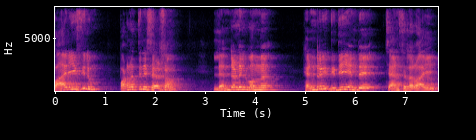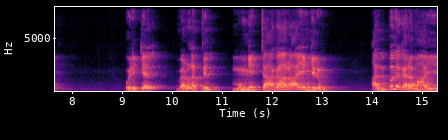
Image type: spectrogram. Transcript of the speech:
പാരീസിലും പഠനത്തിന് ശേഷം ലണ്ടനിൽ വന്ന് ഹെൻറി ദിദിയന്റെ ചാൻസലറായി. ഒരിക്കൽ വെള്ളത്തിൽ മുങ്ങിച്ചാകാറായെങ്കിലും അത്ഭുതകരമായി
